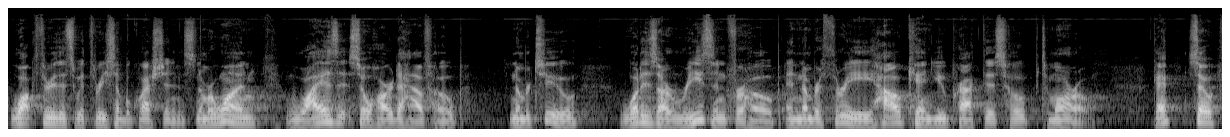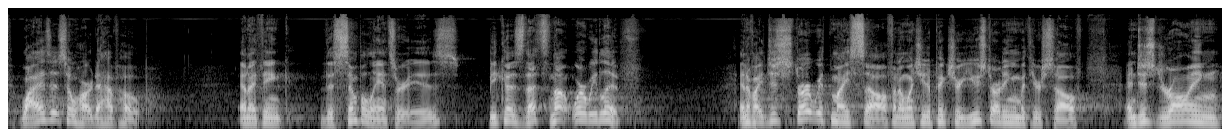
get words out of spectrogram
walk through this with three simple questions. Number one, why is it so hard to have hope? Number two, what is our reason for hope? And number three, how can you practice hope tomorrow? Okay, so why is it so hard to have hope? And I think the simple answer is because that's not where we live. And if I just start with myself, and I want you to picture you starting with yourself and just drawing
